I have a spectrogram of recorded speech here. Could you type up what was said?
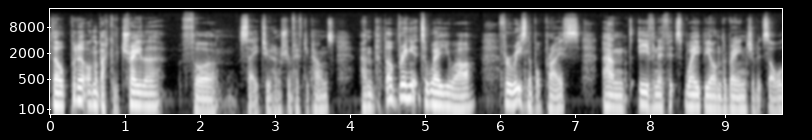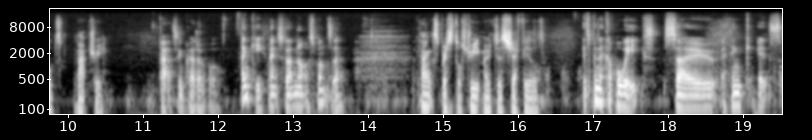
They'll put it on the back of a trailer for say 250 pounds and they'll bring it to where you are for a reasonable price and even if it's way beyond the range of its old battery That's incredible. Thank you. Thanks for that. Not a sponsor. thanks bristol street motors sheffield It's been a couple of weeks, so I think it's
